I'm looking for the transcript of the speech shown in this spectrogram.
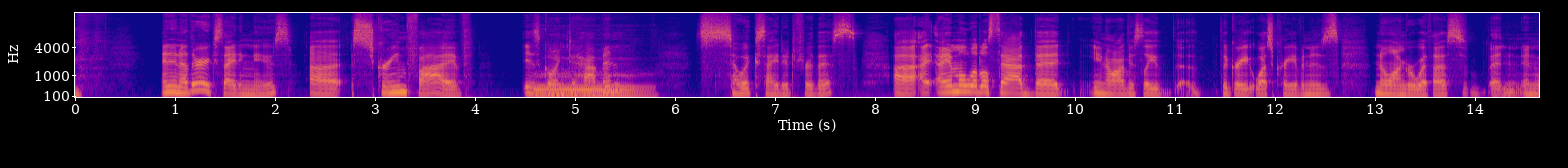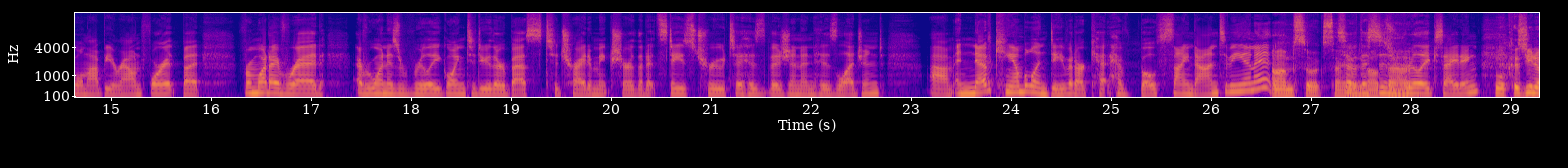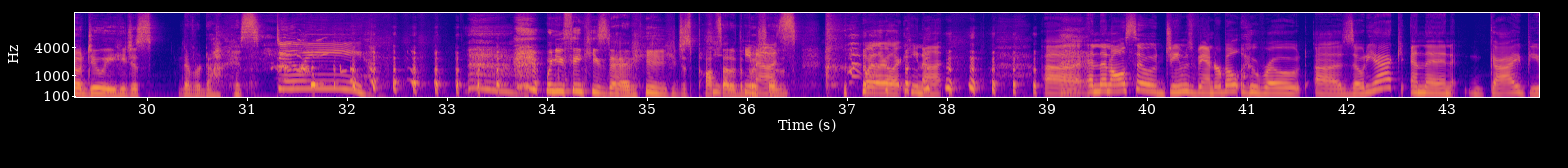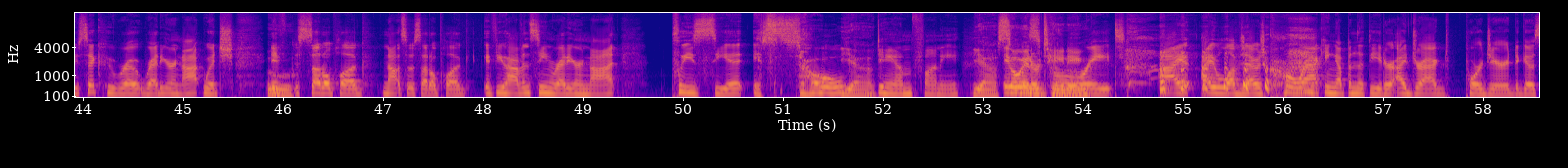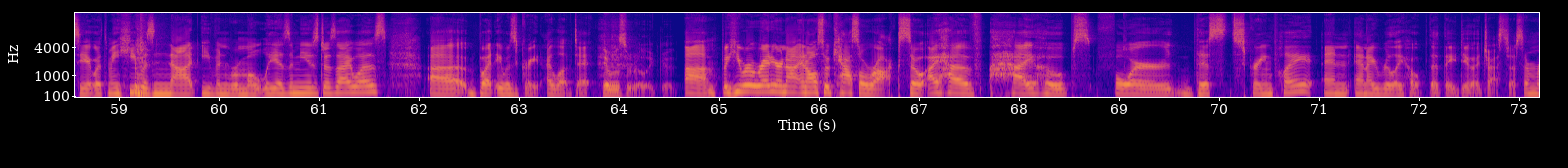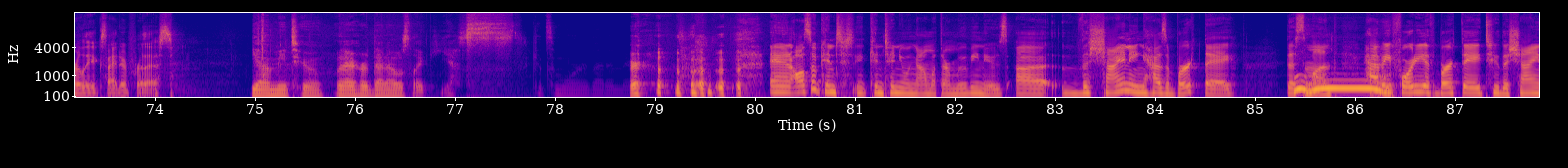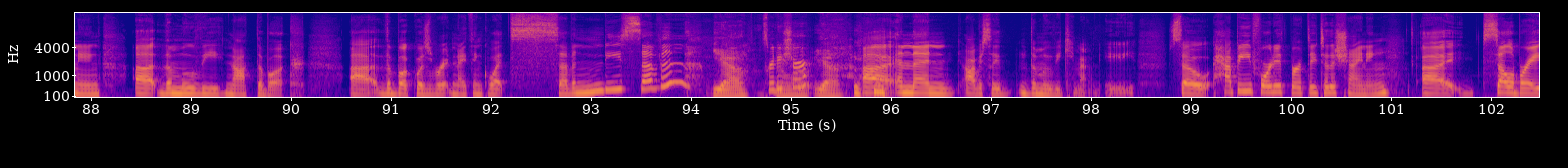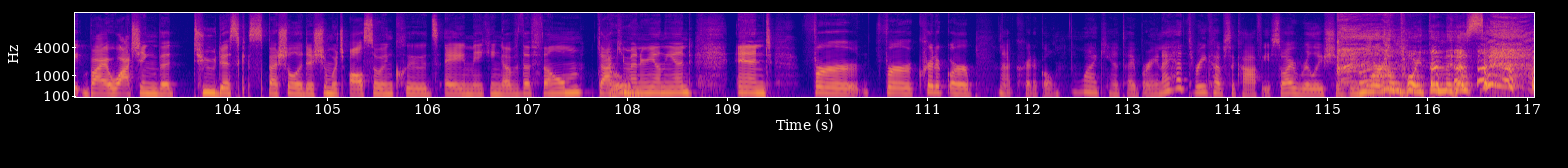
and in other exciting news, uh, Scream 5 is going Ooh. to happen so excited for this. Uh, I, I, am a little sad that, you know, obviously the, the, great Wes Craven is no longer with us and, and will not be around for it. But from what I've read, everyone is really going to do their best to try to make sure that it stays true to his vision and his legend. Um, and Neve Campbell and David Arquette have both signed on to be in it. I'm so excited. So this is that. really exciting. Well, because you know Dewey, he just never dies. Dewey. when you think he's dead, he, he just pops He- out of the bushes. Spoiler alert, he not. Uh, and then also James Vanderbilt, who wrote uh, Zodiac, and then Guy Busick, who wrote Ready or Not, which, if subtle plug, not so subtle plug, if you haven't seen Ready or Not, please see it. It's so Yeah. damn funny. Yeah, It so was entertaining. Great. I, I loved it. I was cracking up in the theater. I dragged poor Jared to go see it with me. He was not even remotely as amused as I was, uh, but it was great. I loved it. It was really good. Um, but he wrote Ready or Not and also Castle Rock. So I have high hopes for this screenplay, and and I really hope that they do it justice. I'm really excited for this. Yeah, me too. When I heard that, I was like, yes, get some more of that in there. And also cont- continuing on with our movie news, uh, The Shining has a birthday this month. Happy 40th birthday to The Shining, uh, the movie, not the book. Uh, the book was written, I think, what, 77? yeah, Pretty sure. while. Yeah. uh, and then obviously the movie came out in 80. So happy 40th birthday to The Shining. Uh, celebrate by watching the two disc special edition, which also includes a making of the film documentary on the end. And for for critical or not critical, why can't I brain? I had three cups of coffee, so I really should be more on point than this.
